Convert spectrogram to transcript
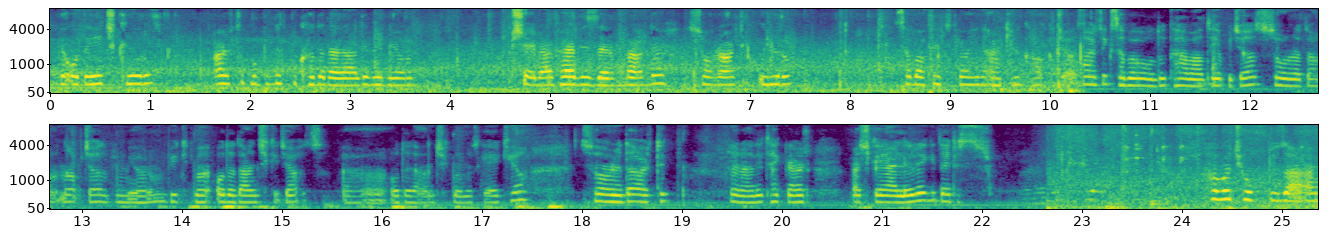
Şimdi odaya çıkıyoruz. Artık bugünlük bu kadar herhalde bilmiyorum. Bir şeyler falan izlerim ben de. Sonra artık uyurum. Sabah büyük ihtimal yine erken kalkacağız. Artık sabah oldu. Kahvaltı yapacağız. Sonra da ne yapacağız bilmiyorum. Büyük ihtimal odadan çıkacağız. Ee, odadan çıkmamız gerekiyor. Sonra da artık herhalde tekrar başka yerlere gideriz. Hava çok güzel.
